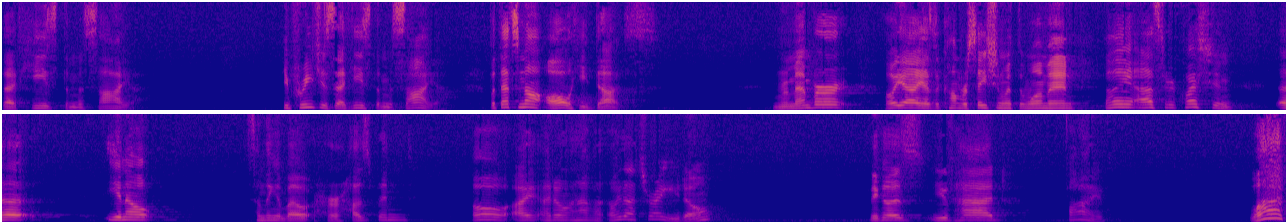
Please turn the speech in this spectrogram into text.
that he's the Messiah. He preaches that he's the Messiah. But that's not all he does. Remember? Oh, yeah, he has a conversation with the woman. And then he asks her a question. Uh, you know, something about her husband. Oh, I, I don't have a. Oh, that's right, you don't. Because you've had five. What?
